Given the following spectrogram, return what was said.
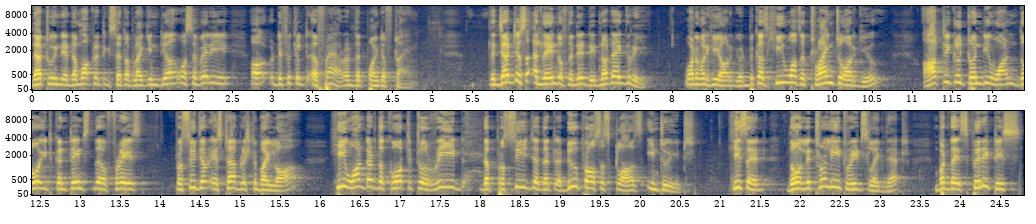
that in a democratic setup like India, was a very uh, difficult affair at that point of time. The judges at the end of the day did not agree, whatever he argued, because he was trying to argue Article 21, though it contains the phrase procedure established by law, he wanted the court to read the procedure, that due process clause into it. He said, though literally it reads like that, but the spirit is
